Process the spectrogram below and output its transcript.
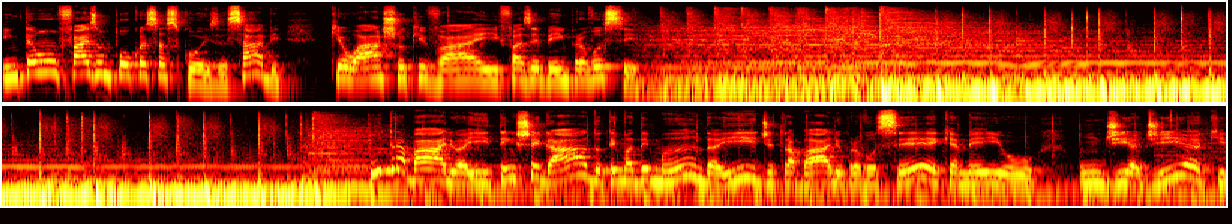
Então faz um pouco essas coisas, sabe? Que eu acho que vai fazer bem para você. Trabalho aí tem chegado, tem uma demanda aí de trabalho para você que é meio um dia a dia que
